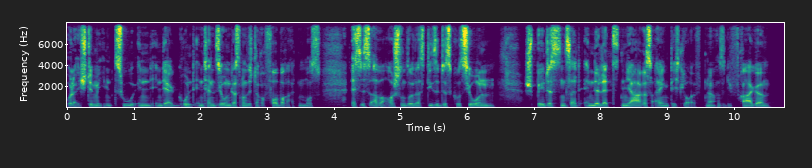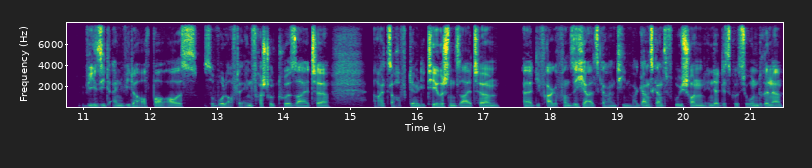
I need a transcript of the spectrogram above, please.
oder ich stimme ihm zu in, in der Grundintention, dass man sich darauf vorbereiten muss. Es ist aber auch schon so, dass diese Diskussion spätestens seit Ende letzten Jahres eigentlich läuft. Ne? Also die Frage, wie sieht ein Wiederaufbau aus, sowohl auf der Infrastrukturseite als auch auf der militärischen Seite. Äh, die Frage von Sicherheitsgarantien war ganz, ganz früh schon in der Diskussion drinne.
